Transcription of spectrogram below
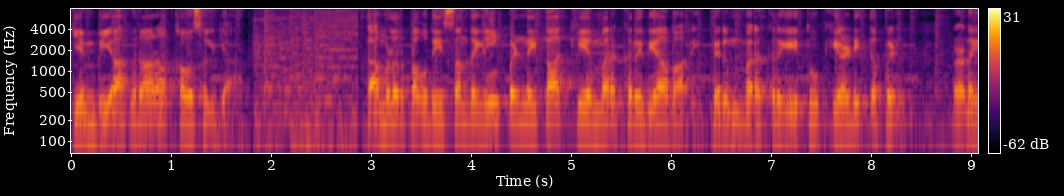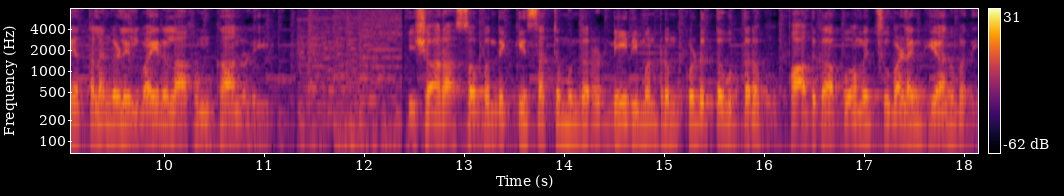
எம்பி ஆகிறாரா கௌசல்யா. தமிழர் பகுதி சந்தையில் பெண்ணை தாக்கிய மரக்கறி வியாபாரி. பெரும் மரக்கறியை தூக்கி அடித்த பெண். இணையதளங்களில் வைரலாகும் காணொளி. இஷாரா செவ்வந்திக்கு சற்று முன்னர் நீதிமன்றம் கொடுத்த உத்தரவு பாதுகாப்பு அமைச்சு வழங்கிய அனுமதி.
